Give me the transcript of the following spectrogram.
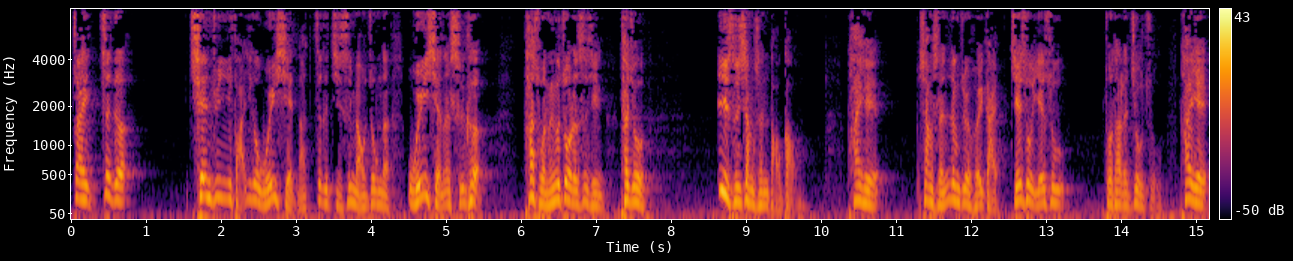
在这个千钧一发、一个危险啊，这个几十秒钟的危险的时刻。他所能够做的事情，他就一直向神祷告，他也向神认罪悔改，接受耶稣做他的救主。他也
